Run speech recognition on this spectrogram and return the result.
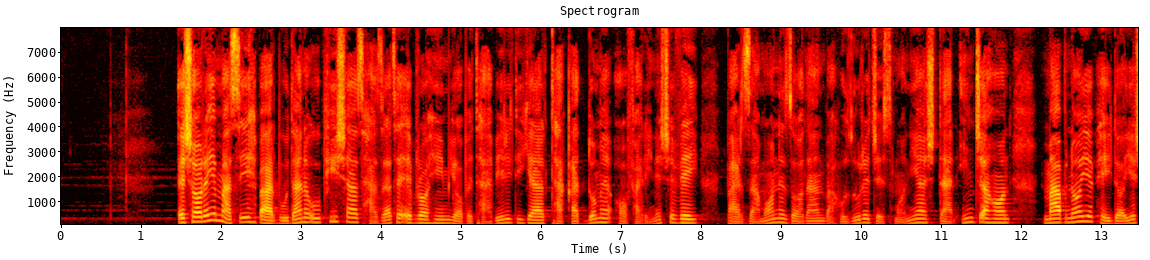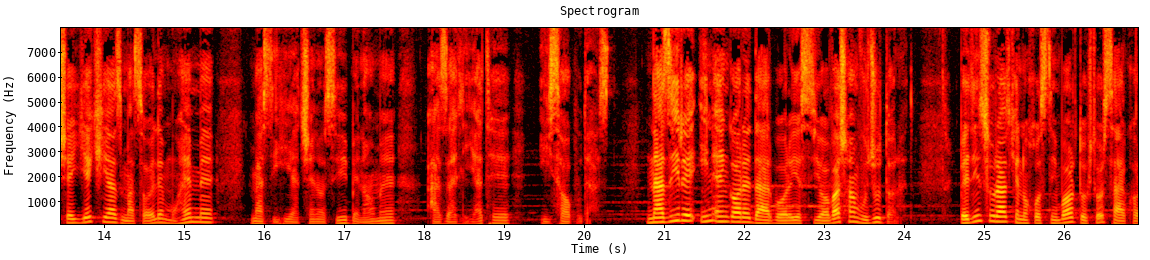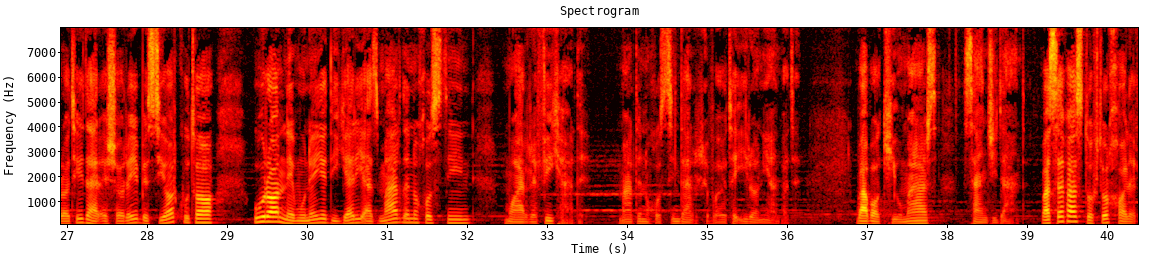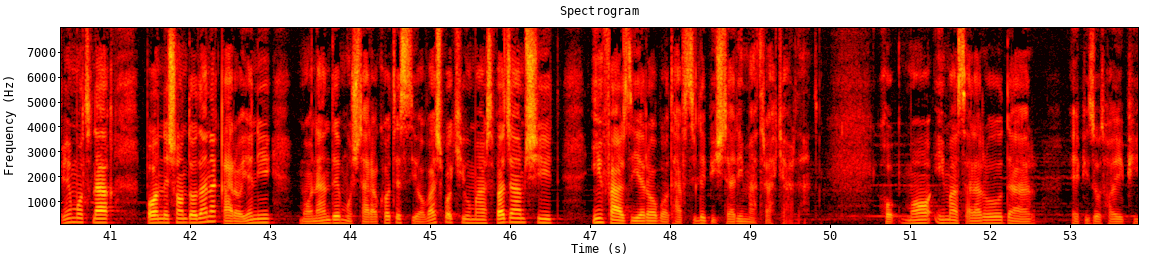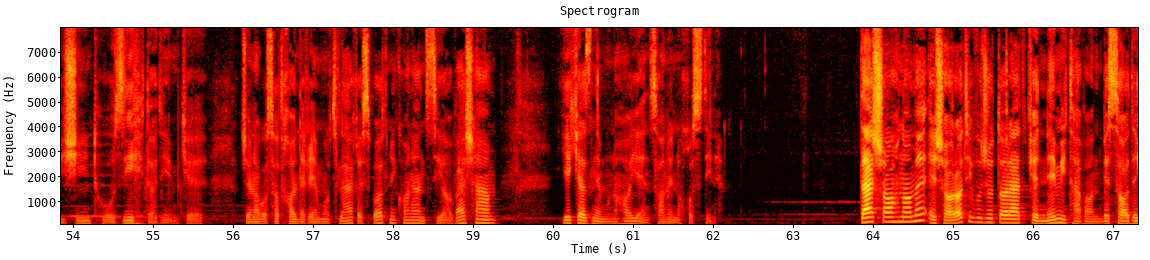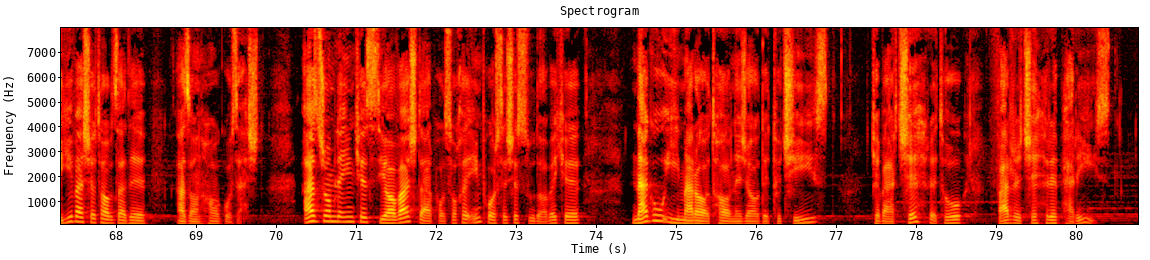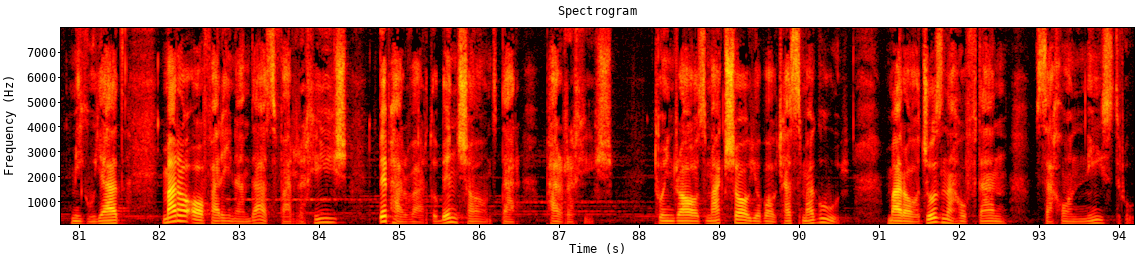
اشاره مسیح بر بودن او پیش از حضرت ابراهیم یا به تعبیر دیگر تقدم آفرینش وی بر زمان زادن و حضور جسمانیش در این جهان مبنای پیدایش یکی از مسائل مهم مسیحیت شناسی به نام ازلیت عیسی بوده است. نظیر این انگاره درباره سیاوش هم وجود دارد. بدین صورت که نخستین بار دکتر سرکاراتی در اشاره بسیار کوتاه او را نمونه دیگری از مرد نخستین معرفی کرده. مرد نخستین در روایات ایرانی البته. و با کیومرس سنجیدند و سپس دکتر خالقی مطلق با نشان دادن قرایانی مانند مشترکات سیاوش با کیومرس و جمشید این فرضیه را با تفصیل بیشتری مطرح کردند. خب ما این مسئله رو در اپیزودهای پیشین توضیح دادیم که جناب استاد خالقی مطلق اثبات می کنند سیاوش هم یکی از نمونه های انسان نخستینه. در شاهنامه اشاراتی وجود دارد که نمی‌توان به سادگی و شتاب زده از آنها گذشت. از جمله اینکه سیاوش در پاسخ این پرسش سودابه که نگویی مرا تا نژاد تو چیست که بر چهر تو فر چهر پریست. می‌گوید مرا آفریننده از فرخیش بپرورد و بنشاند در پرخیش تو این راز مکشا یا با کس مگوی مرا جز نهفتن سخن نیست روی.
